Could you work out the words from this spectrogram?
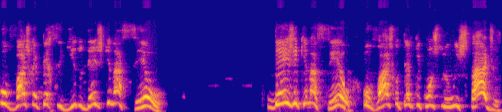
o Vasco é perseguido desde que nasceu desde que nasceu. O Vasco teve que construir um estádio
